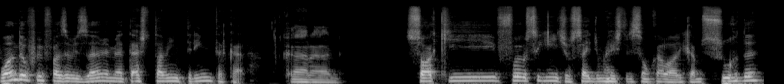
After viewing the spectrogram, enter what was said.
Quando eu fui fazer o exame, minha testa tava em 30, cara. Caralho. Só que foi o seguinte, eu saí de uma restrição calórica absurda,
